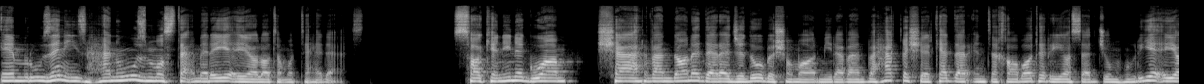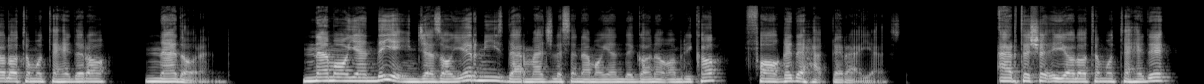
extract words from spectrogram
امروزه نیز هنوز مستعمره ایالات متحده است. ساکنین گوام شهروندان درجه دو به شمار می روند و حق شرکت در انتخابات ریاست جمهوری ایالات متحده را ندارند. نماینده این جزایر نیز در مجلس نمایندگان آمریکا فاقد حق رأی است. ارتش ایالات متحده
